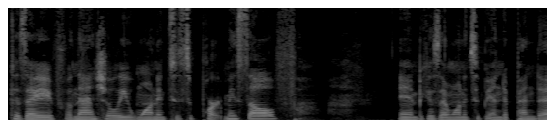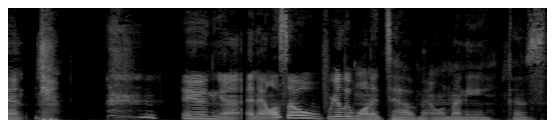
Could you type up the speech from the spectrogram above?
because I financially wanted to support myself and because I wanted to be independent. Ayun nga. And I also really wanted to have my own money because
